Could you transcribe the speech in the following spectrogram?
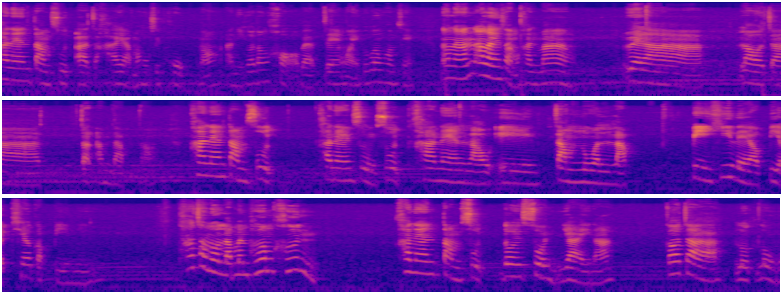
คะแนนต่ำสุดอาจจะขยับมา 66 เนาะ อันนี้ก็ต้องขอแบบแจ้งไว้เพื่อเพิ่มความเสี่ยง ดังนั้นอะไรสำคัญบ้าง เวลาเราจะจัดอันดับเนาะ คะแนนต่ำสุด คะแนนสูงสุด คะแนนเราเองจำนวนรับปีที่แล้วเปรียบเทียบกับปีนี้ ถ้าจำนวนรับมันเพิ่มขึ้น คะแนนต่ำสุดโดยส่วนใหญ่นะ ก็จะลดลง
